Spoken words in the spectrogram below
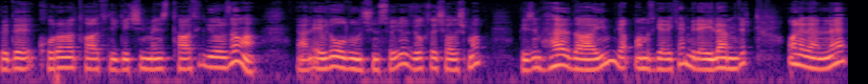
ve de korona tatili geçirmeniz tatil diyoruz ama yani evde olduğunuz için söylüyoruz. Yoksa çalışmak bizim her daim yapmamız gereken bir eylemdir. O nedenle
